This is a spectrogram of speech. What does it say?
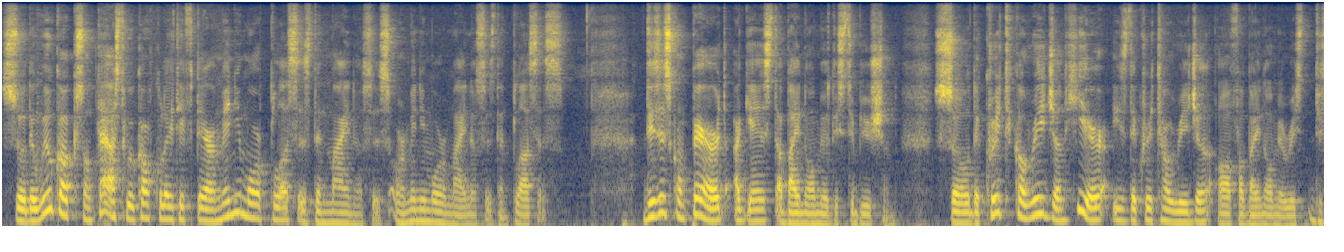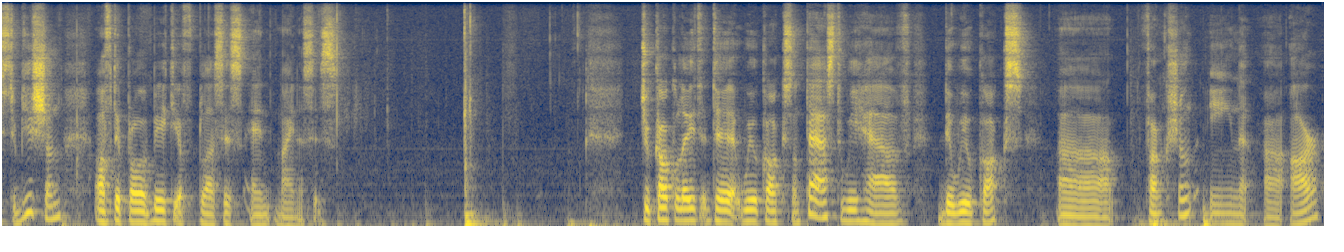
So the Wilcoxon test will calculate if there are many more pluses than minuses or many more minuses than pluses. This is compared against a binomial distribution. So the critical region here is the critical region of a binomial distribution of the probability of pluses and minuses. To calculate the Wilcoxon test, we have the Wilcox uh, function in uh, R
